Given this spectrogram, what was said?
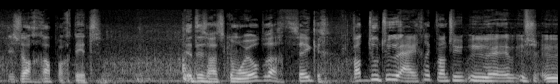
Het is wel grappig, dit. Het is een hartstikke mooie opdracht, zeker. Wat doet u eigenlijk? Want u, u, u,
